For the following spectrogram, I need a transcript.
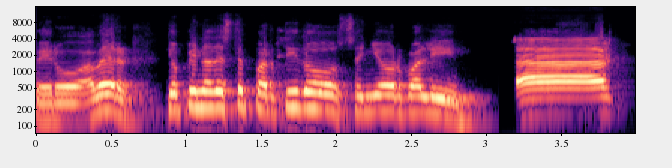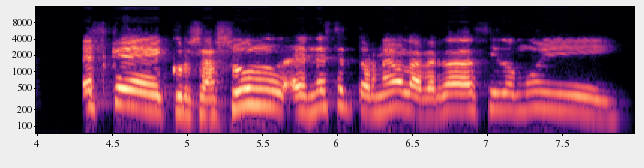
Pero a ver, ¿qué opina de este partido, señor Bali? Ah, es que Cruz Azul en este torneo, la verdad, ha sido muy,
